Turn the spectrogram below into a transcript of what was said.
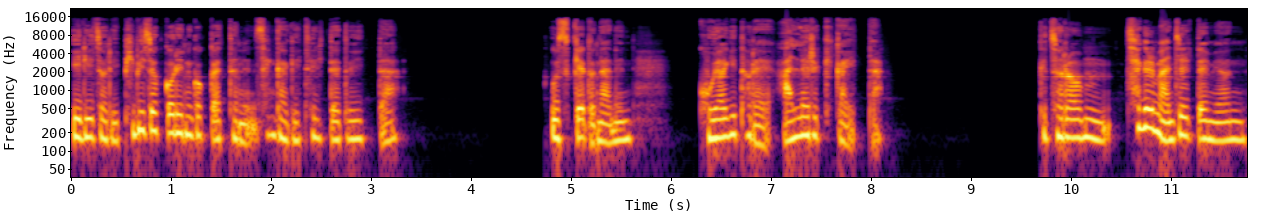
이리저리 비비적거리는 것 같다는 생각이 들 때도 있다. 우습게도 나는 고양이 털에 알레르기가 있다. 그처럼 책을 만질 때면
